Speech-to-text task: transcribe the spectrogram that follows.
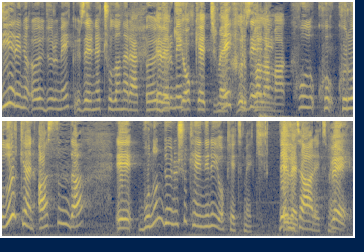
diğerini öldürmek, üzerine çullanarak öldürmek, yok etmek, hırpalamak. kul- ku- kurulurken aslında e, bunun dönüşü kendini yok etmek ve Evet, intihar etmek. Ve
